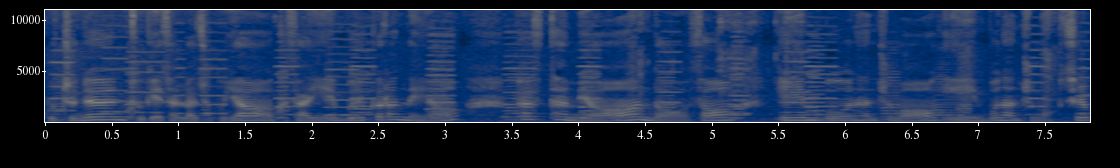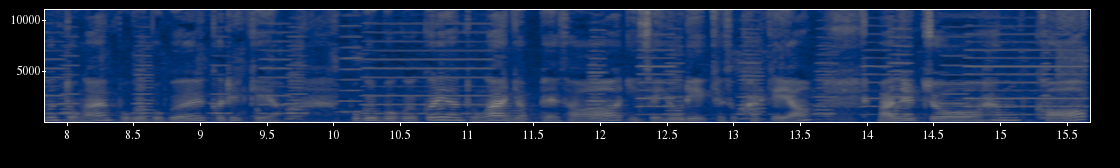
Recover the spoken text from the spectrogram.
고추는 두 개 잘라주고요. 그 사이에 물이 끓었네요. 파스타면 넣어서 1인분 한 주먹, 2인분 한 주먹, 7분 동안 보글보글 끓일게요. 보글보글 끓이는 동안 옆에서 이제 요리 계속 할게요. 마늘종 한 컵,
